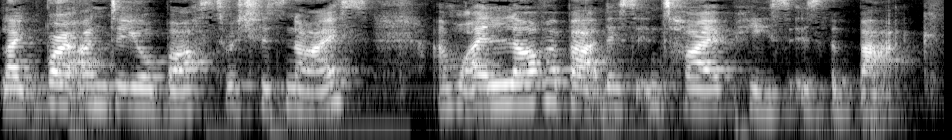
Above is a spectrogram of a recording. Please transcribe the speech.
like right under your bust, which is nice. And what I love about this entire piece is the back.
